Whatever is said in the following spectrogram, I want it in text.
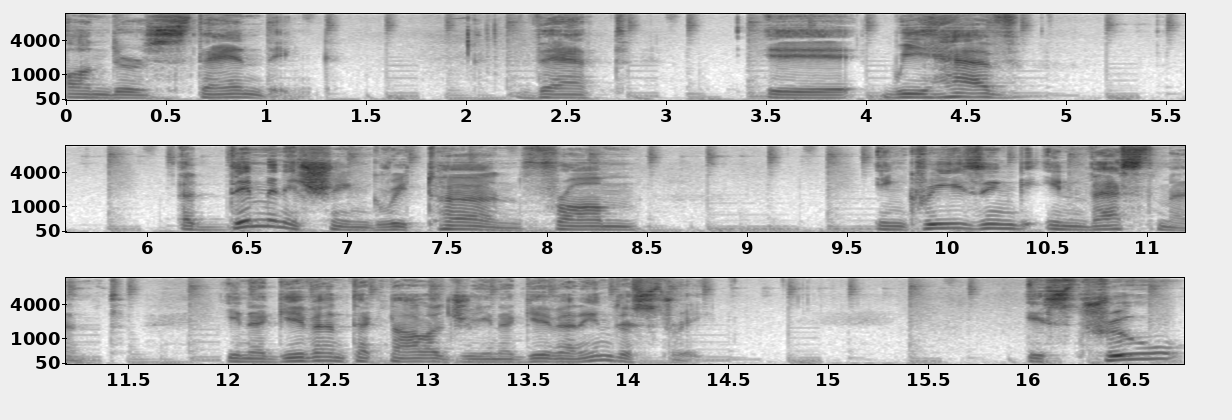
understanding that uh, we have a diminishing return from increasing investment in a given technology, in a given industry, is true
